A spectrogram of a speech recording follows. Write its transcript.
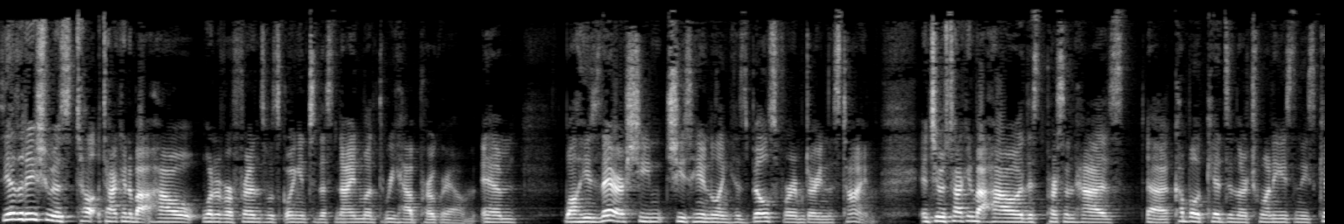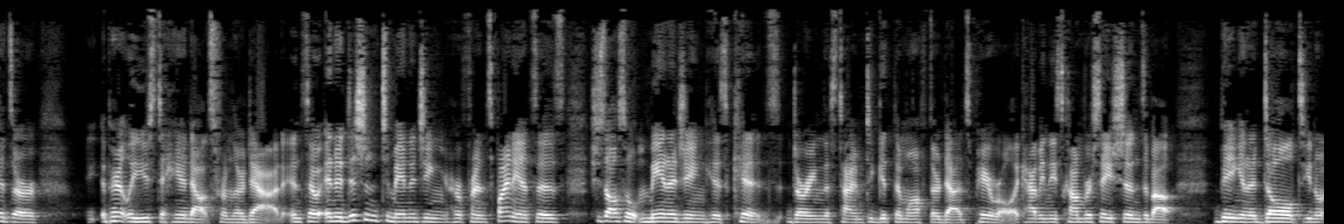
the other day she was t- talking about how one of her friends was going into this nine month rehab program and while he's there, she she's handling his bills for him during this time. And she was talking about how this person has a couple of kids in their 20s, and these kids are apparently used to handouts from their dad. And so in addition to managing her friend's finances, she's also managing his kids during this time to get them off their dad's payroll, like having these conversations about being an adult, you know,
